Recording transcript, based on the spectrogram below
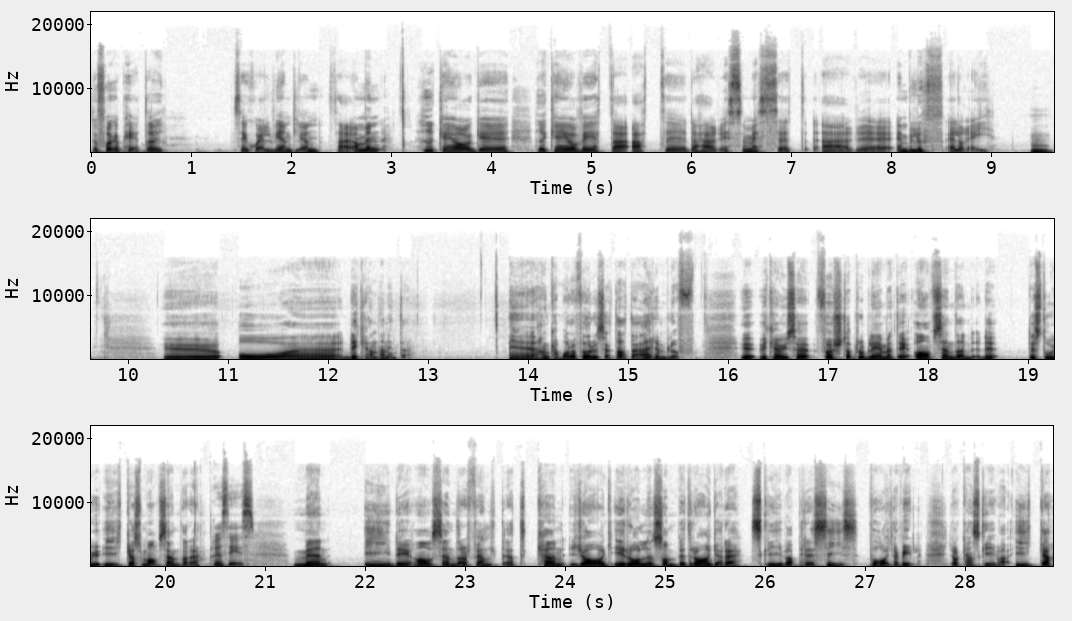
då frågar Peter sig själv egentligen. Så här, ja, men hur, kan jag, eh, hur kan jag veta att eh, det här smset är eh, en bluff eller ej? Eh, och eh, det kan han inte. Eh, han kan bara förutsätta att det är en bluff. Eh, vi kan ju säga första problemet är avsändaren. Det, det står ju ICA som avsändare. Precis. Men i det avsändarfältet kan jag i rollen som bedragare skriva precis vad jag vill. Jag kan skriva ICA,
